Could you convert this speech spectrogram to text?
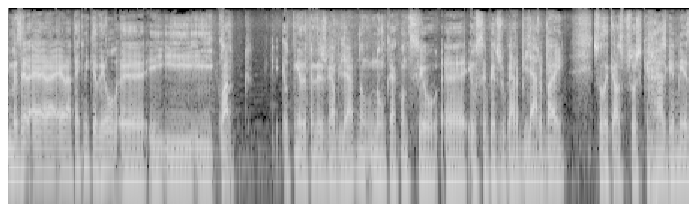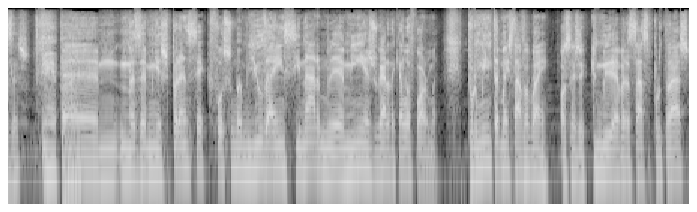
mas era, era, era a técnica dele. uh, e, e- e, claro que eu tinha de aprender a jogar bilhar. Nu- nunca aconteceu uh, eu saber jogar bilhar bem. Sou daquelas pessoas que rasga mesas. Uh, mas a minha esperança é que fosse uma miúda a ensinar-me a mim a jogar daquela forma. Por mim também estava bem. Ou seja, que me abraçasse por trás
